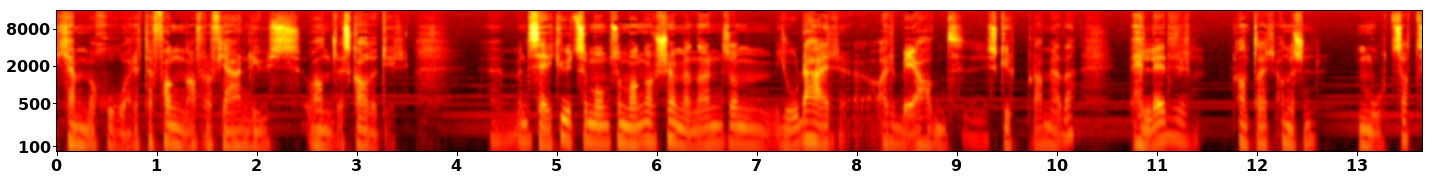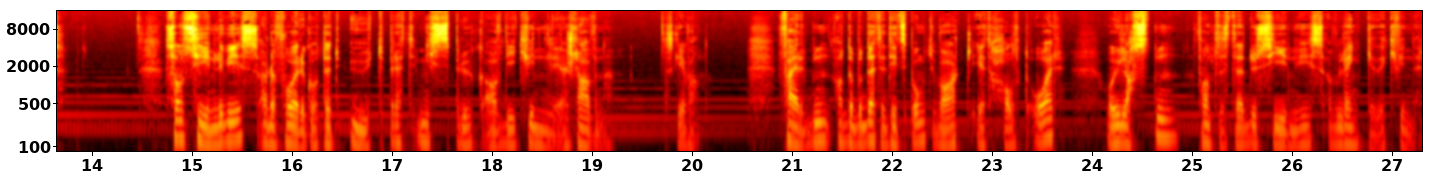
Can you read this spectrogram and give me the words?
kjemme håret til fanger for å fjerne lus og andre skadedyr. Eh, men det ser ikke ut som om så mange av sjømennene som gjorde det her arbeidet, hadde skrupler med det. Heller, antar Andersen, motsatt. Sannsynligvis har det foregått et utbredt misbruk av de kvinnelige slavene, skriver han. Ferden hadde på dette tidspunkt vart i et halvt år, og i lasten fantes det dusinvis av lenkede kvinner.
